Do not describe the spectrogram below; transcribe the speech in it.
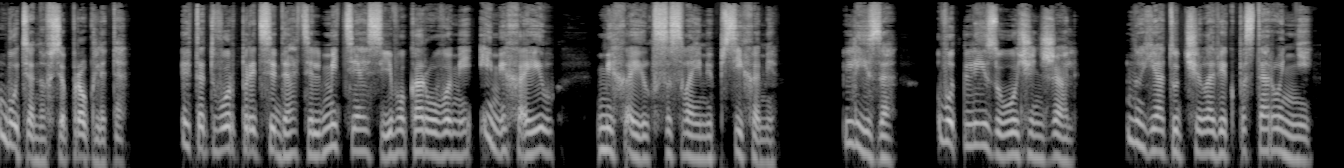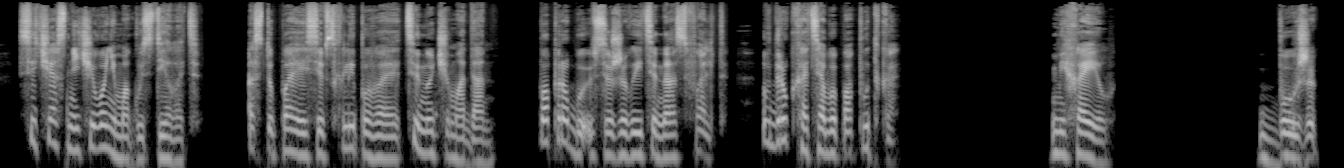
Будь оно все проклято. Этот вор-председатель, Митяй с его коровами и Михаил, Михаил со своими психами. Лиза. Вот Лизу очень жаль. Но я тут человек посторонний, сейчас ничего не могу сделать. Оступаясь и всхлипывая, тяну чемодан. Попробую все же выйти на асфальт. Вдруг хотя бы попутка. Михаил. Боже,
